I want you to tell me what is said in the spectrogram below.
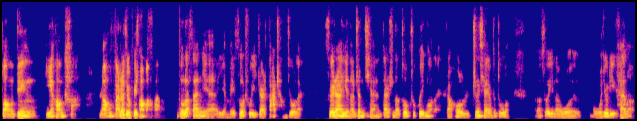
绑定银行卡，然后反正就非常麻烦了，做了三年也没做出一点大成就来，虽然也能挣钱，但是呢做不出规模来，然后挣钱也不多。呃，所以呢，我我就离开了，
